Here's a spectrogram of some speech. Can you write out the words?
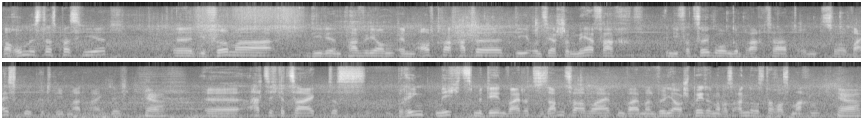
Warum ist das passiert? Äh, die Firma, die den Pavillon im Auftrag hatte, die uns ja schon mehrfach in die Verzögerung gebracht hat und zur Weißglut getrieben hat eigentlich, ja. äh, hat sich gezeigt, dass bringt nichts, mit denen weiter zusammenzuarbeiten, weil man will ja auch später noch was anderes daraus machen. Ja.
